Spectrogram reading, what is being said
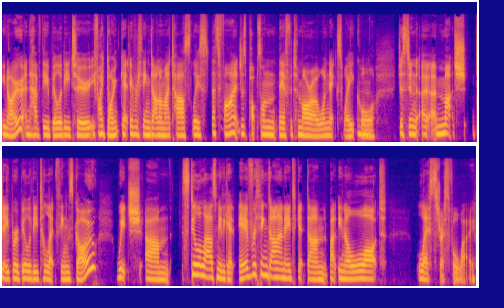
you know, and have the ability to, if I don't get everything done on my task list, that's fine. It just pops on there for tomorrow or next week, mm-hmm. or just an, a, a, much deeper ability to let things go, which um, still allows me to get everything done I need to get done, but in a lot less stressful way.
